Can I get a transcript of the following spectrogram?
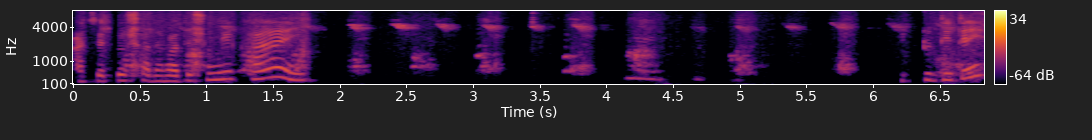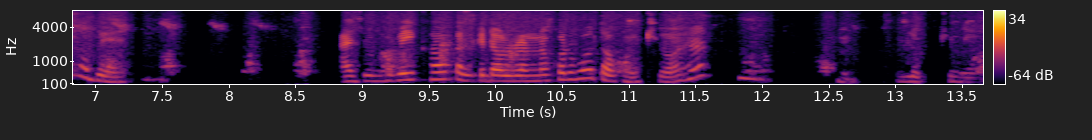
আচার কেউ সাদা ভাতের সঙ্গে খায়? একটু দিতেই হবে। আজ ওভাবেই খাও কালকে ডাউল রান্না করব তখন খেও হ্যাঁ? লক্ষ্মী মেয়ে।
